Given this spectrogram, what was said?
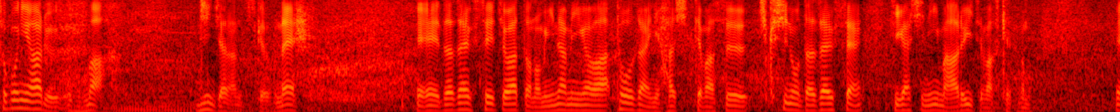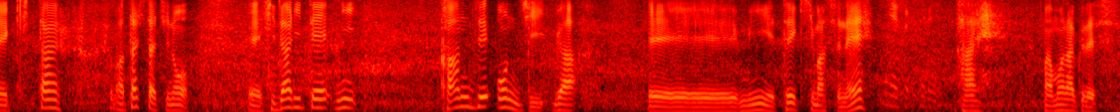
そこにある、まあ、神社なんですけどね、えー太宰府成長跡の南側東西に走ってます筑紫の太宰府線東に今歩いてますけれども、えー北私たちの、えー左手に観世恩寺が、えー見えてきますね。見えてくる。はい。間もなくです。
